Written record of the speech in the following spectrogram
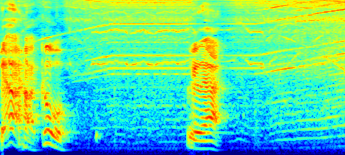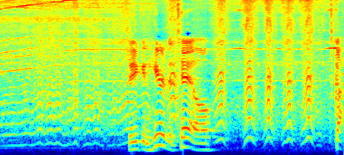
Yeah, cool. Look at that. So you can hear the tail. It's got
